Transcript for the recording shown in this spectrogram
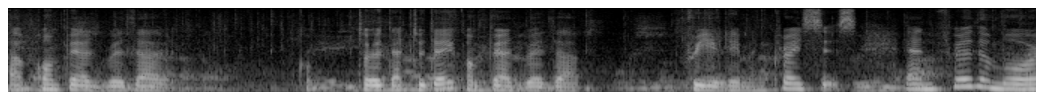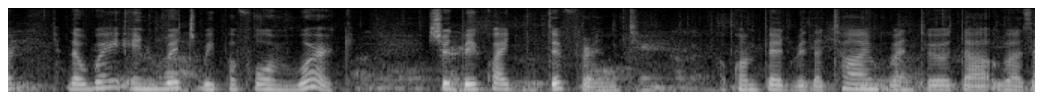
Uh, compared with uh, Toyota today compared with the pre-Lehman crisis. And furthermore, the way in which we perform work should be quite different compared with the time when Toyota was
